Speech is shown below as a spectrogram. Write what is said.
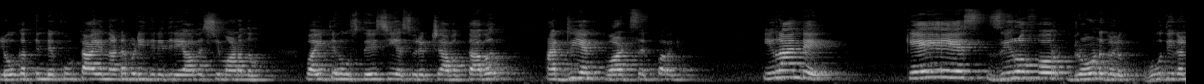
ലോകത്തിന്റെ കൂട്ടായ നടപടി ഇതിനെതിരെ ആവശ്യമാണെന്നും വൈറ്റ് ഹൗസ് ദേശീയ സുരക്ഷാ വക്താവ് അഡ്രിയൻ വാട്സൺ പറഞ്ഞു. ഇറാന്റെ K A S zero four ഡ്രോണുകളും ഹൂതികൾ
